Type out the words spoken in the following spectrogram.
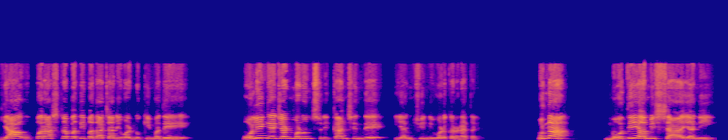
या उपराष्ट्रपती पदाच्या निवडणुकीमध्ये पोलिंग एजंट म्हणून श्रीकांत शिंदे यांची निवड करण्यात आली. पुन्हा मोदी अमित शहा यांनी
